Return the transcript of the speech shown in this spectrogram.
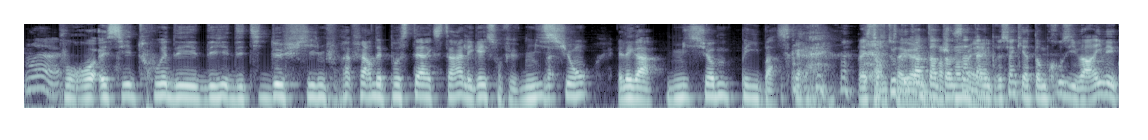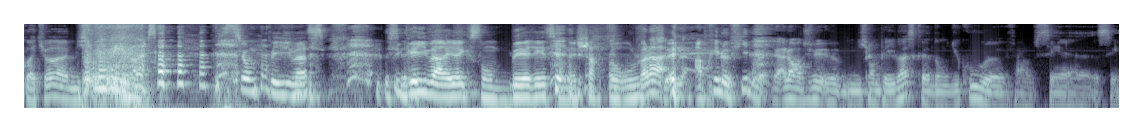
Ouais, ouais. pour essayer de trouver des, des, des titres de films, faire des posters, etc. Les gars, ils se sont fait mission Et les gars, Mission Pays Basque. bah, surtout que quand t'entends ça, t'as l'impression qu'il y a Tom Cruise, il va arriver, quoi, tu vois. Mission Pays Basque. Mission Pays Basque. Ce gars, il va arriver avec son béret, son écharpe rouge. Voilà, après le film, alors je- euh, Mission Pays Basque, donc du coup, euh, c'est euh, c'est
